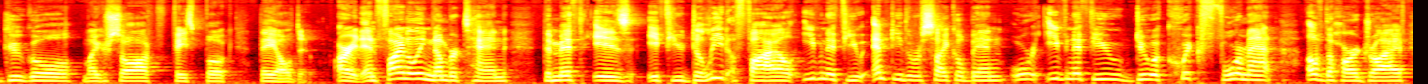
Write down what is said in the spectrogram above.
Google, Microsoft, Facebook, they all do. All right, and finally, number 10, the myth is if you delete a file, even if you empty the recycle bin, or even if you do a quick format of the hard drive,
